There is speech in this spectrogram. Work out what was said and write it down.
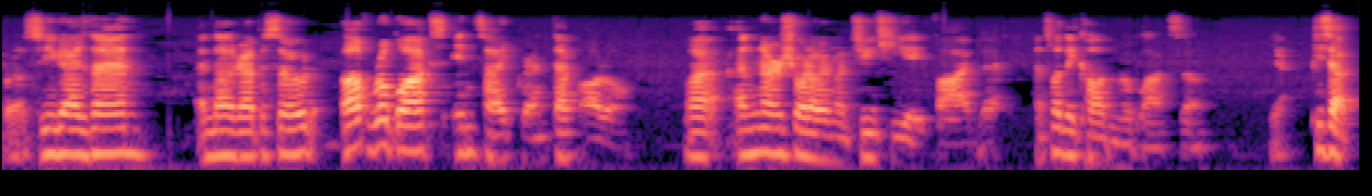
but I'll see you guys then. Another episode of Roblox inside Grand Theft Auto. Well, another short of GTA 5. That that's what they call it in Roblox. So, yeah, peace out.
